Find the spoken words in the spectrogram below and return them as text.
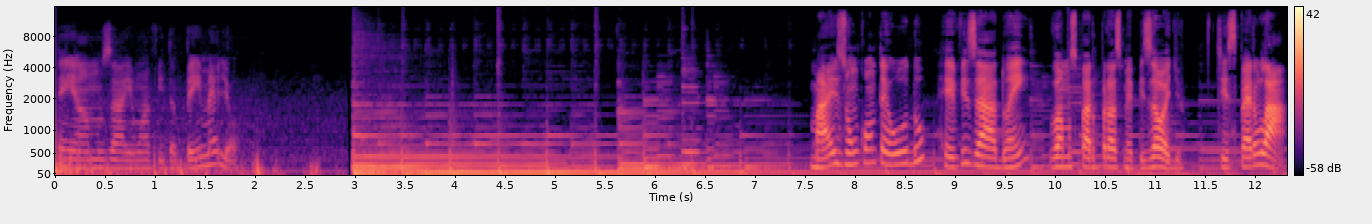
tenhamos aí uma vida bem melhor. Mais um conteúdo revisado, hein? Vamos para o próximo episódio? Te espero lá!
